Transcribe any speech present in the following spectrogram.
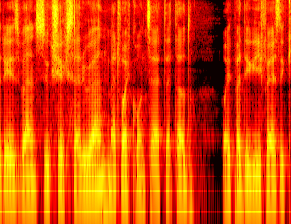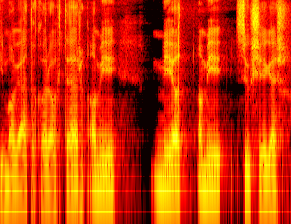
részben szükségszerűen, mert vagy koncertet ad, vagy pedig így fejezi ki magát a karakter, ami miatt, ami szükséges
